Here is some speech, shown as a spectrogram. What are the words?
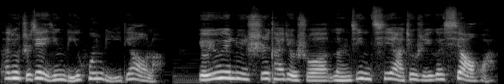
他就直接已经离婚离掉了。有一位律师他就说，冷静期啊就是一个笑话，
